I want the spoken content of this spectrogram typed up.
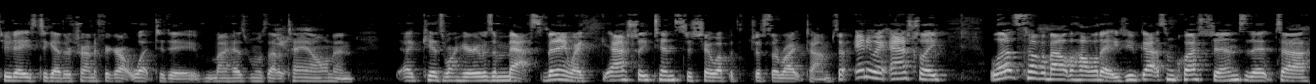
two days together trying to figure out what to do. My husband was out of town and uh, kids weren't here. It was a mess. But anyway, Ashley tends to show up at just the right time. So anyway, Ashley, let's talk about the holidays. You've got some questions that, uh,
